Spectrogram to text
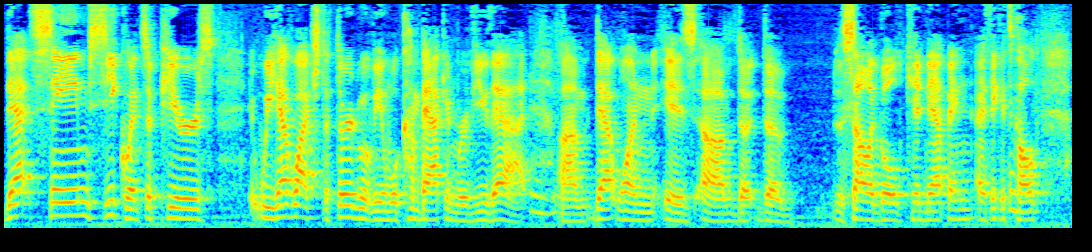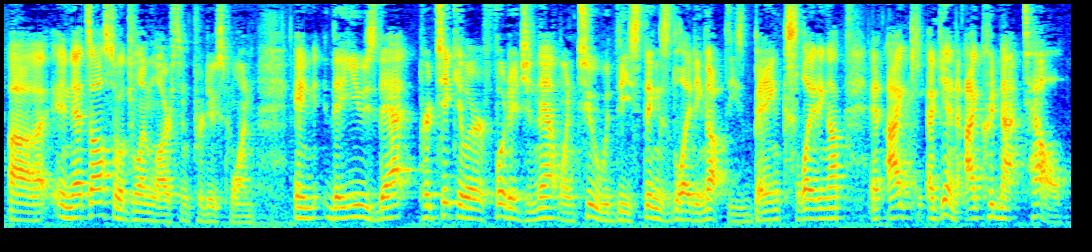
that same sequence appears. We have watched the third movie, and we'll come back and review that. Mm-hmm. Um, that one is uh, the the the solid gold kidnapping, I think it's called, uh, and that's also a Glen Larson produced one. And they use that particular footage in that one too, with these things lighting up, these banks lighting up. And I again, I could not tell.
